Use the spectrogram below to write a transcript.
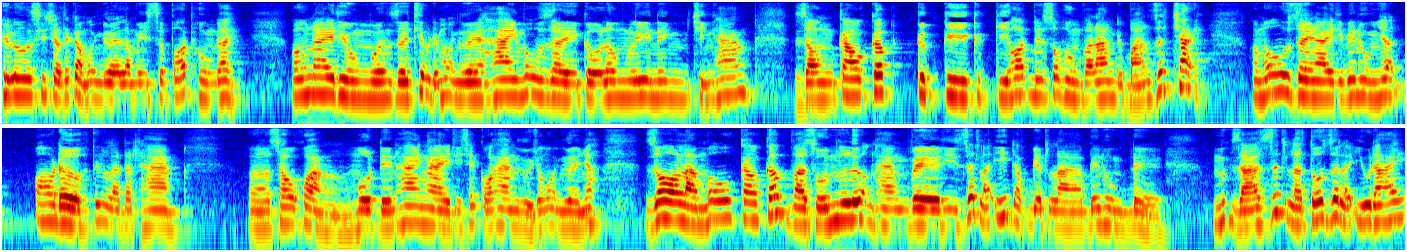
Hello, xin chào tất cả mọi người, là mình Support Hùng đây. Hôm nay thì Hùng muốn giới thiệu đến mọi người hai mẫu giày cầu lông Li Ninh chính hãng. Dòng cao cấp cực kỳ cực kỳ hot bên shop Hùng và đang được bán rất chạy. Và mẫu giày này thì bên Hùng nhận order, tức là đặt hàng uh, Sau khoảng 1 đến 2 ngày thì sẽ có hàng gửi cho mọi người nhé Do là mẫu cao cấp và số lượng hàng về thì rất là ít Đặc biệt là bên Hùng để mức giá rất là tốt, rất là ưu đãi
